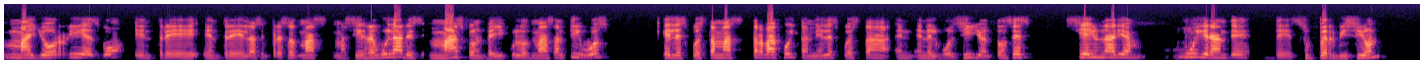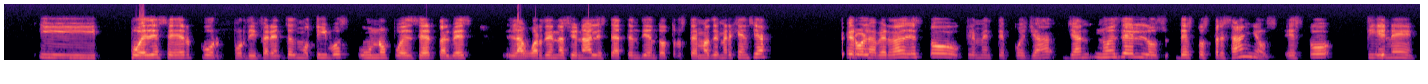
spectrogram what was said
mayor riesgo entre, entre las empresas más, más irregulares, más con vehículos más antiguos, que les cuesta más trabajo y también les cuesta en, el bolsillo. Entonces, sí hay un área muy grande de supervisión y puede ser por, por diferentes motivos. Uno puede ser tal vez la Guardia Nacional esté atendiendo otros temas de emergencia, pero la verdad esto, Clemente, pues ya, ya no es de los de estos tres años. Esto tiene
